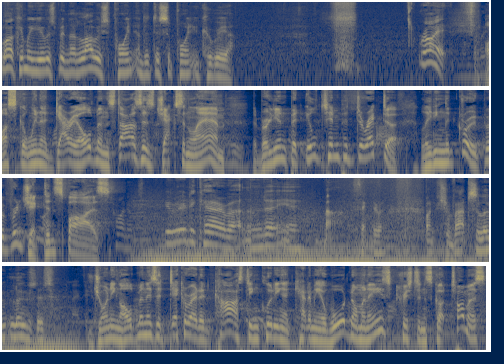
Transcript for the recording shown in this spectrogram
working with you has been the lowest point in a disappointing career. Right. Oscar winner Gary Oldman stars as Jackson Lamb, the brilliant but ill tempered director leading the group of rejected spies. You really care about them, don't you? No, I think they're a bunch of absolute losers. Joining Oldman is a decorated cast including Academy Award nominees Kristin Scott Thomas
